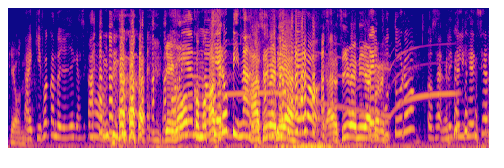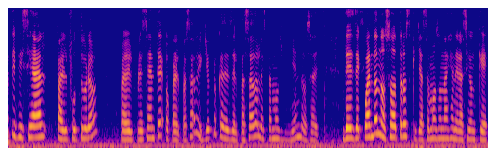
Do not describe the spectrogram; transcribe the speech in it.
¿Qué onda? aquí fue cuando yo llegué así como... Llegó. corriendo. Como Así- quiero opinar. Así venía. Así venía. del corre- futuro, o sea, la inteligencia artificial para el futuro, para el presente o para el pasado. Y yo creo que desde el pasado la estamos viviendo. O sea, desde cuando nosotros, que ya somos una generación que,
